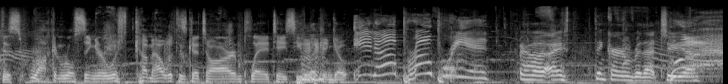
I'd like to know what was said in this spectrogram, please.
this rock and roll singer would come out with his guitar and play a tasty lick and go inappropriate. Uh, I think I remember that too. Yeah.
